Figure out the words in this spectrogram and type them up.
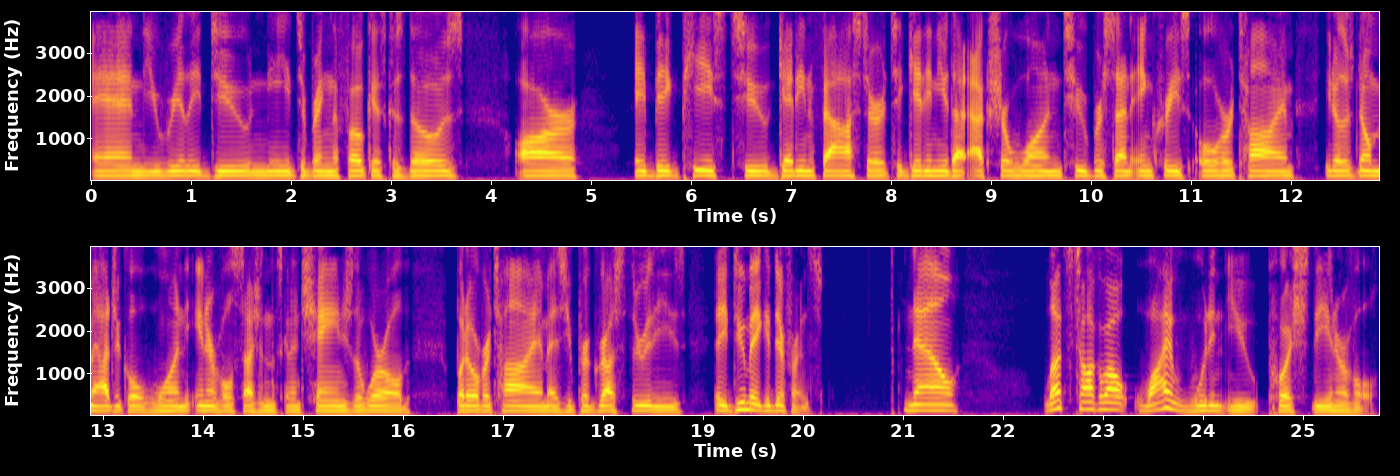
and you really do need to bring the focus because those are a big piece to getting faster, to getting you that extra 1 2% increase over time. You know, there's no magical one interval session that's going to change the world, but over time, as you progress through these, they do make a difference. Now, let's talk about why wouldn't you push the interval?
